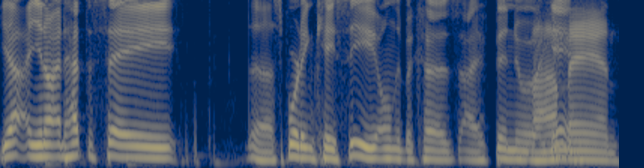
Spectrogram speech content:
yeah, you know, I'd have to say uh, Sporting KC only because I've been to a My game. man.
